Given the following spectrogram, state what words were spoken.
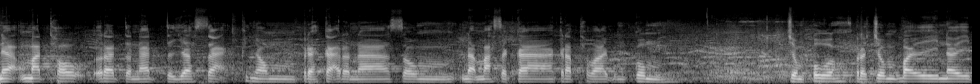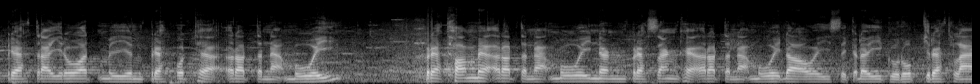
អ្នកមត្ថុរតនតយស័កខ្ញុំព្រះករុណាសូមនមស្ការក្រាបថ្វាយបង្គំចំពោះប្រជុំ3នៃព្រះត្រៃរតមាន ព្រះពុទ្ធរតនៈ1ព្រះធម្មរតនៈ1និងព្រះសង្ឃរតនៈ1ដោយសេចក្តីគោរពជ្រះថ្លា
